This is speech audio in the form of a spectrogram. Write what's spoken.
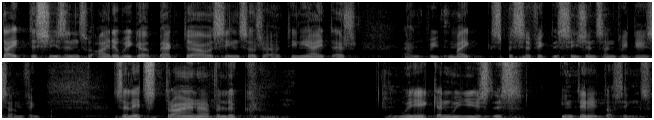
take decisions. Either we go back to our sensors or attenuators and we make specific decisions and we do something. So let's try and have a look. Where can we use this Internet of Things?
